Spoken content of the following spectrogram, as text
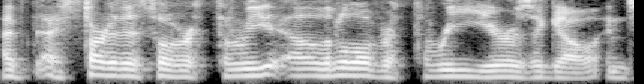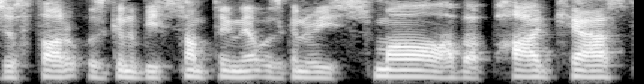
I've, i started this over three, a little over three years ago, and just thought it was going to be something that was going to be small, have a podcast,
